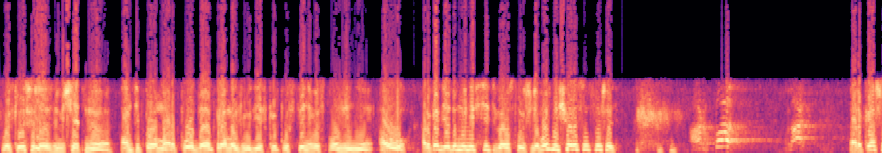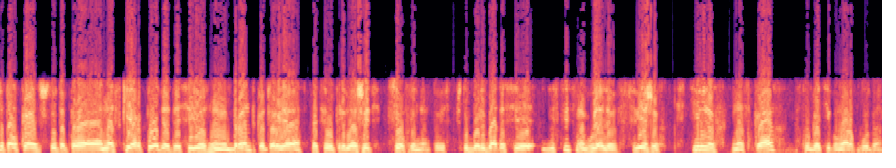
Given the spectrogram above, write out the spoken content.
Вы слышали замечательную антипромо Арпода прямо из иудейской пустыни в исполнении АУ. Аркадий, я думаю, не все тебя услышали. Можно еще раз услышать? Арпод! Аркаша толкает что-то про носки Арпода. Это серьезный бренд, который я хотел предложить Софрину. То есть, чтобы ребята все действительно гуляли в свежих, стильных носках с логотипом Арпода.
